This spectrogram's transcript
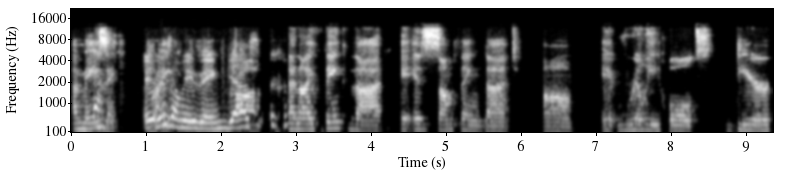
Amazing. It right? is amazing. Yes. Um, and I think that it is something that um, it really holds dear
